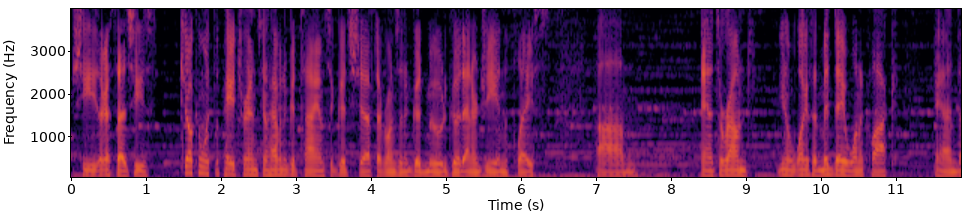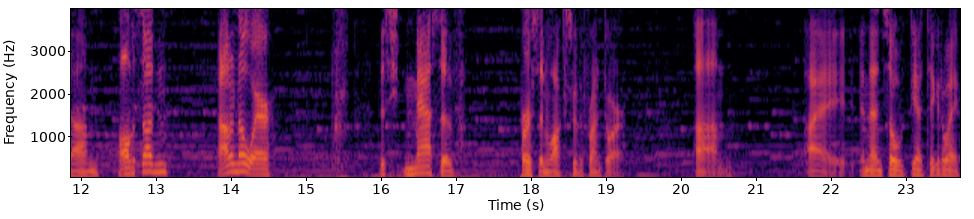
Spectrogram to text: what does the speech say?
she, like I said, she's joking with the patrons, you know, having a good time. It's a good shift. Everyone's in a good mood, good energy in the place. Um, and it's around, you know, like I said, midday, one o'clock, and um, all of a sudden, out of nowhere, this massive person walks through the front door. Um, I and then so yeah, take it away.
